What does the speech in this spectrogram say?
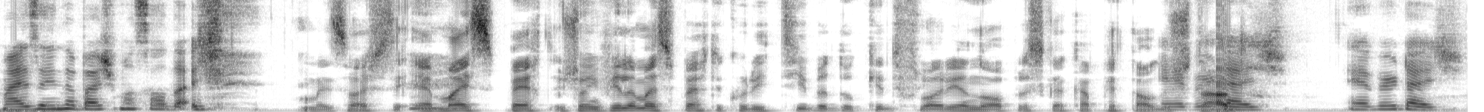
Mas ainda bate uma saudade. Mas eu acho que é mais perto. Joinville é mais perto de Curitiba do que de Florianópolis, que é a capital do é estado. É verdade. É verdade.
